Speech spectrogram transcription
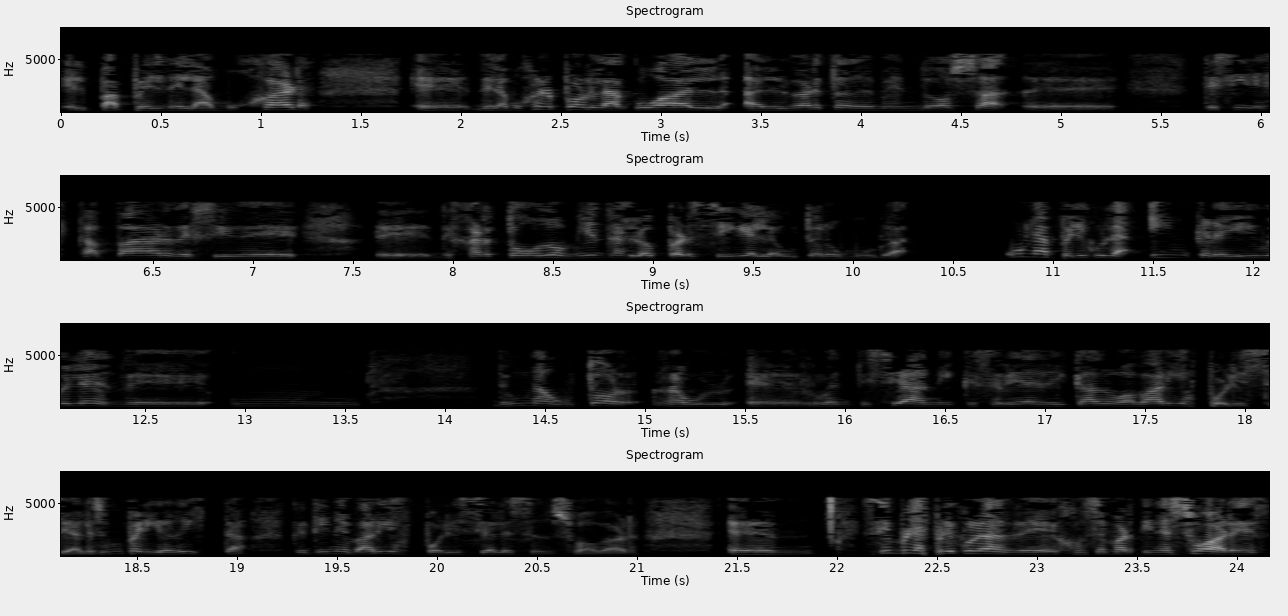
el papel de la mujer, eh, de la mujer por la cual Alberto de Mendoza eh, decide escapar, decide eh, dejar todo, mientras lo persigue el autor Mura. Una película increíble de un de un autor, Raúl eh, Rubén Tiziani, que se había dedicado a varios policiales, un periodista que tiene varios policiales en su haber. Eh, siempre las películas de José Martínez Suárez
